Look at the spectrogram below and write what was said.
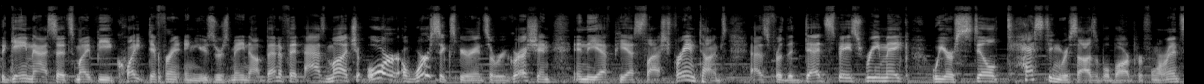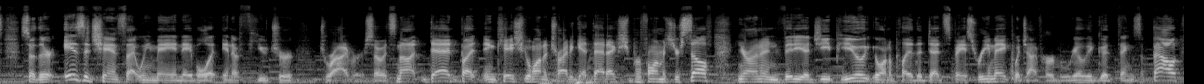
the game assets might be quite different and users may not benefit as much or a worse experience or regression in the FPS slash frame times. As for the Dead Space remake, we are still testing resizable bar performance, so there is a chance that we may enable it in a future driver. So it's not dead, but in case you want to try to get that extra performance yourself, you're on an NVIDIA GPU, you want to play the Dead Space remake, which I've heard really good things about,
